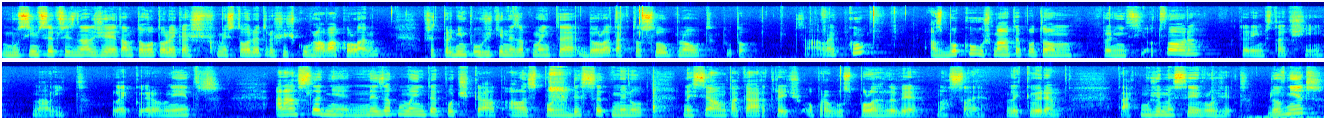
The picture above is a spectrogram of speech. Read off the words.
Musím se přiznat, že je tam toho tolik, až mi z toho jde trošičku hlava kolem. Před prvním použitím nezapomeňte dole takto sloupnout tuto zálepku. A z boku už máte potom plnící otvor, kterým stačí nalít likvid dovnitř. A následně nezapomeňte počkat alespoň 10 minut, než se vám ta cartridge opravdu spolehlivě nasaje likvidem. Tak můžeme si ji vložit dovnitř,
